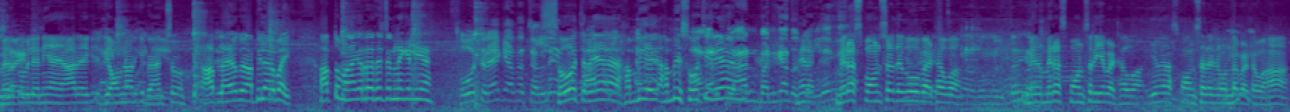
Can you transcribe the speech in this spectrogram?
मेरे को भी लेनी है यार एक ग्राउंड की ब्रांच आप लाए आप ही लाए भाई? आप तो मना कर रहे थे चलने के लिए। सोच रहे हैं क्या था चलने? सोच रहे हैं। हम भी हम भी सोच ही रहे हैं। बन गया तो मेरा, मेरा स्पॉन्सर देखो वो बैठा हुआ। मेरा मेरा स्पॉन्सर ये बैठा हुआ। ये मेरा स्पॉन्सर है जो बैठा हुआ। हाँ।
